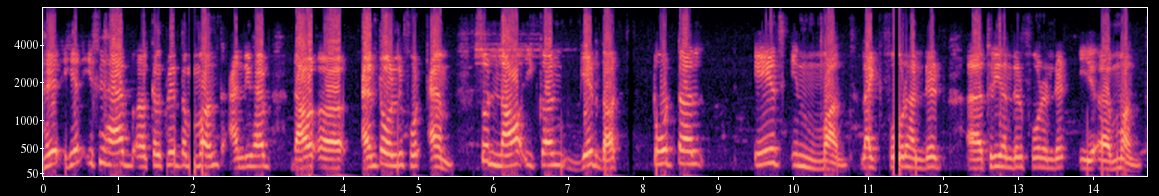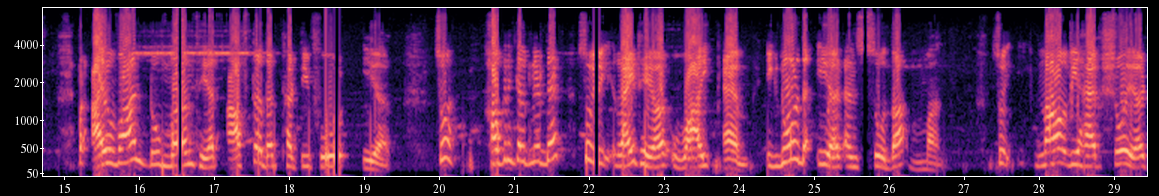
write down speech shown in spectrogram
Here, here if you have uh, calculate the month and you have down uh, enter only for m. So now you can get the total age in month like 400 uh, 300 400 uh, month. But i want to month here after the 34 year. So how can you calculate that? So right here ym ignore the year and show the month. So now we have show here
